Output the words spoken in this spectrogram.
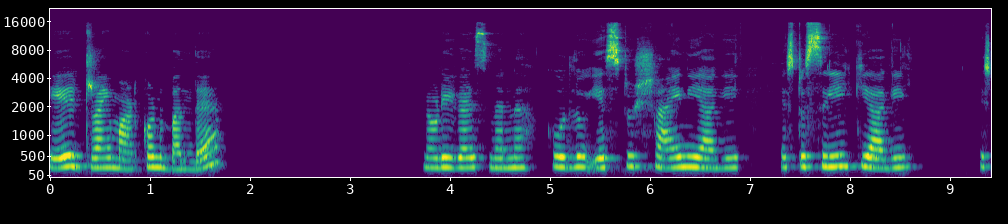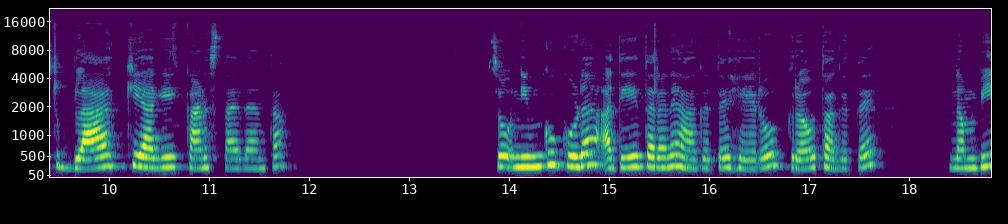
ಹೇರ್ ಡ್ರೈ ಮಾಡ್ಕೊಂಡು ಬಂದೆ. ನೋಡಿ ಗೈಸ್ ನನ್ನ ಕೂದಲು ಎಷ್ಟು ಶೈನಿಯಾಗಿ ಎಷ್ಟು ಸಿಲ್ಕಿಯಾಗಿ ಎಷ್ಟು ಬ್ಲ್ಯಾಕಿಯಾಗಿ ಕಾಣಿಸ್ತಾ ಇದೆ ಅಂತ. ಸೊ ನಿಮಗೂ ಕೂಡ ಅದೇ ಥರನೇ ಆಗುತ್ತೆ ಹೇರು ಗ್ರೌತ್ ಆಗುತ್ತೆ. ನಂಬಿ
